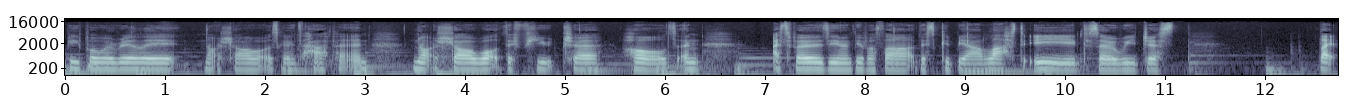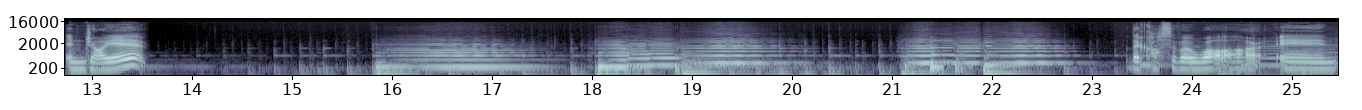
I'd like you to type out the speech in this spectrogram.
People were really not sure what was going to happen, not sure what the future holds and I suppose even people thought this could be our last Eid, so we just like enjoy it. The Kosovo War in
